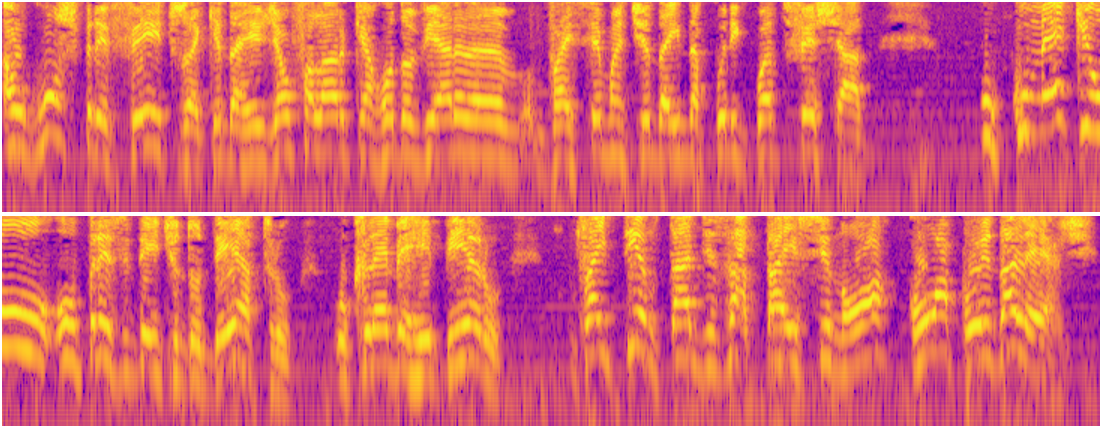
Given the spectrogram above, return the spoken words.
Alguns prefeitos aqui da região falaram que a rodoviária vai ser mantida ainda por enquanto fechada. O, como é que o, o presidente do Detro, o Kleber Ribeiro, vai tentar desatar esse nó com o apoio da LERJ?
